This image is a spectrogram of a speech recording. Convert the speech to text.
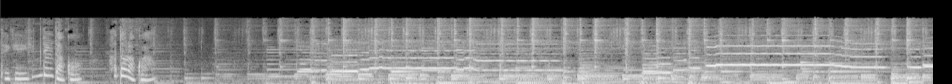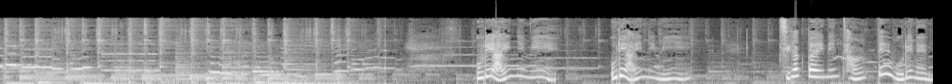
되게 힘들다고 하더라고요. 우리 아이님이, 우리 아이님이 지각 따위는 절대 모르는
